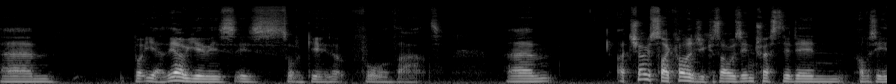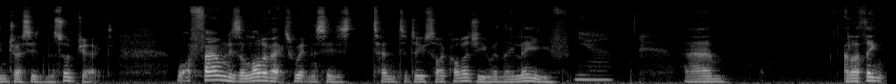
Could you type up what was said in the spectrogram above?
Um, but yeah, the OU is is sort of geared up for that. Um, I chose psychology because I was interested in, obviously interested in the subject. What I found is a lot of ex-witnesses tend to do psychology when they leave, Yeah, um, and I think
